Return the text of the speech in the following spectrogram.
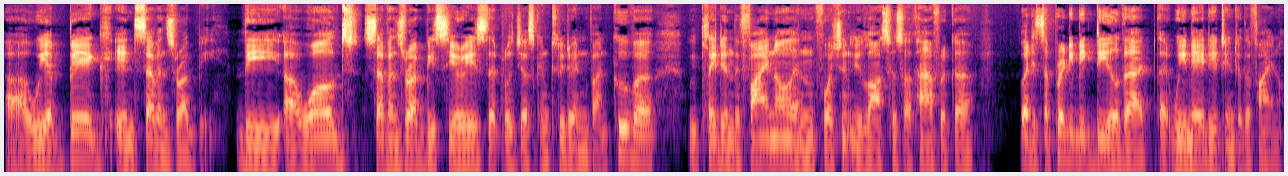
uh, we are big in sevens rugby. The uh, World's Sevens Rugby Series that was just concluded in Vancouver. We played in the final and unfortunately lost to South Africa. But it's a pretty big deal that, that we made it into the final.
